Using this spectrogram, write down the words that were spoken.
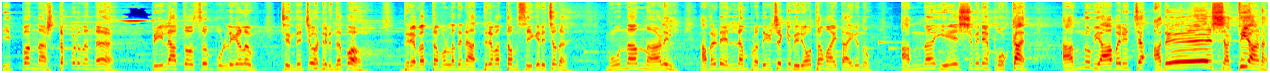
ഇപ്പം നഷ്ടപ്പെടുമെന്ന് പീലാത്തോസും പുള്ളികളും ചിന്തിച്ചുകൊണ്ടിരുന്നപ്പോ ദ്രവത്വമുള്ളതിന് അദ്രവത്വം സ്വീകരിച്ചത് മൂന്നാം നാളിൽ അവരുടെ എല്ലാം പ്രതീക്ഷയ്ക്ക് വിരോധമായിട്ടായിരുന്നു. അന്ന് യേശുവിനെ പൊക്കാൻ അന്ന് വ്യാപരിച്ച അതേ ശക്തിയാണ്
